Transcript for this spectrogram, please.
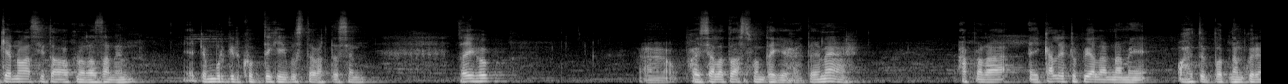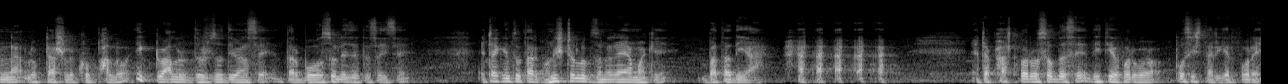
কেন আছি তাও আপনারা জানেন। এটা মুরগির খোপ দেখেই বুঝতে পারতেছেন। যাই হোক ফয়সালা তো আসমান থেকে হয়, তাই না? আপনারা এই কালে টুপিওয়ালার নামে হয়তো বদনাম করেন না, লোকটা আসলে খুব ভালো। একটু আলুর দোষ যদিও আছে, তার বউ চলে যেতে চাইছে। এটা কিন্তু তার ঘনিষ্ঠ লোকজনেরাই আমাকে বাতা দিয়া। এটা ফার্স্ট পর্ব চলতেছে, দ্বিতীয় পর্ব পঁচিশ তারিখের পরে।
